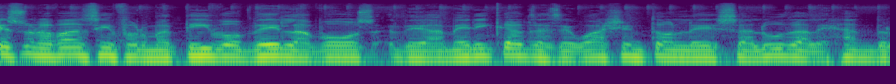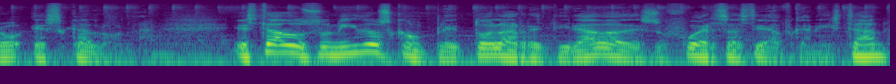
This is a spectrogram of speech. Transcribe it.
es un avance informativo de La Voz de América. Desde Washington le saluda Alejandro Escalona. Estados Unidos completó la retirada de sus fuerzas de Afganistán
